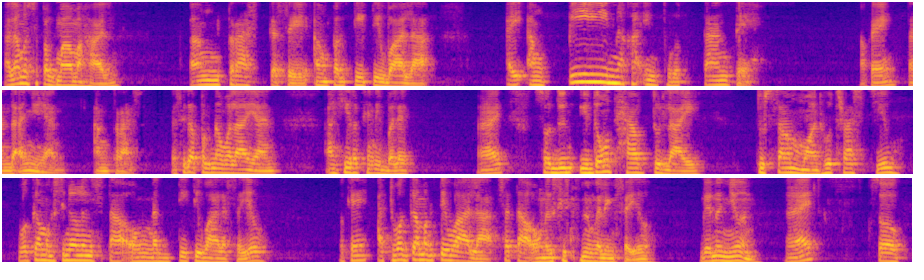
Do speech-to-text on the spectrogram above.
Alam mo sa pagmamahal, ang trust kasi, ang pagtitiwala ay ang pinaka-importante. Okay? Tandaan niyo yan, ang trust. Kasi kapag nawala yan, ang hirap yan ibalik. Alright? So, you don't have to lie to someone who trusts you. Huwag kang magsinungaling sa taong nagtitiwala sa iyo. Okay? At huwag kang magtiwala sa taong nagsisinungaling sa iyo. Ganun yun. Alright? So,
